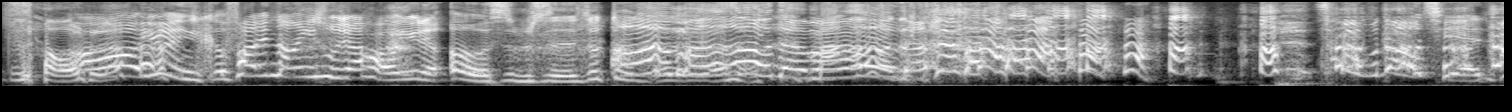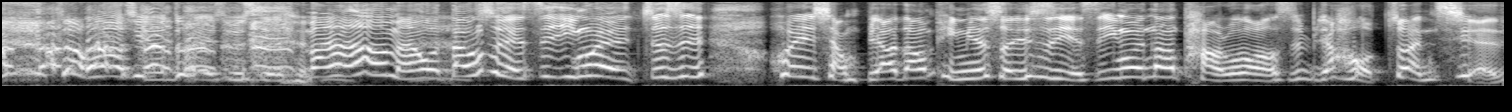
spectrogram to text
置好了。哦，因为你发现当艺术家好像有点饿，是不是？就肚子蛮饿的，蛮饿的。赚不到钱，赚不到钱，对，是不是？蛮二蛮，我当初也是因为就是会想不要当平面设计师，也是因为那塔罗老师比较好赚钱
